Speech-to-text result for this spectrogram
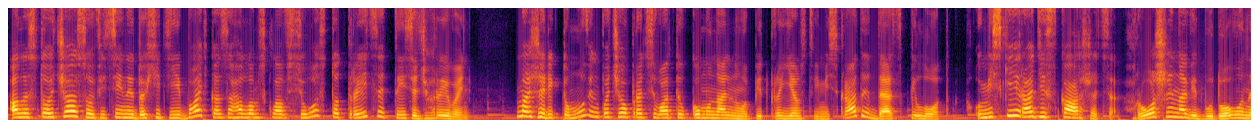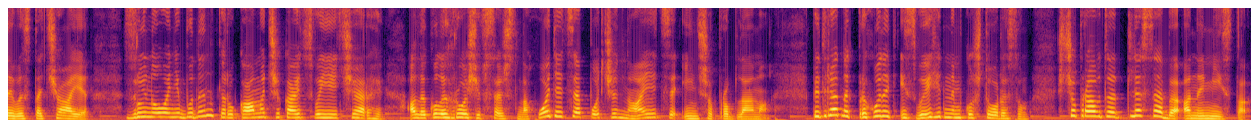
Але з того часу офіційний дохід її батька загалом склав всього 130 тисяч гривень. Майже рік тому він почав працювати в комунальному підприємстві міськради Деспілот. У міській раді скаржаться, грошей на відбудову не вистачає. Зруйновані будинки роками чекають своєї черги, але коли гроші все ж знаходяться, починається інша проблема. Підрядник приходить із вигідним кошторисом, щоправда, для себе, а не міста.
